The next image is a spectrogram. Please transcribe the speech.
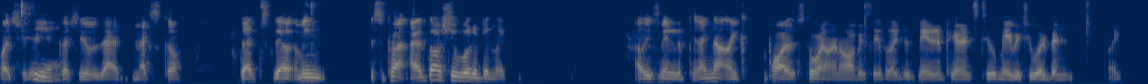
but she didn't Yeah. because she was at Mexico. That's that. I mean, surprise. I thought she would have been like at least made it like not like part of the storyline, obviously, but like just made an appearance too. Maybe she would have been like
